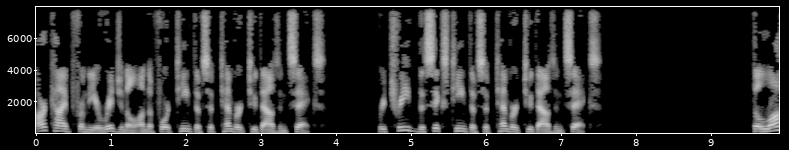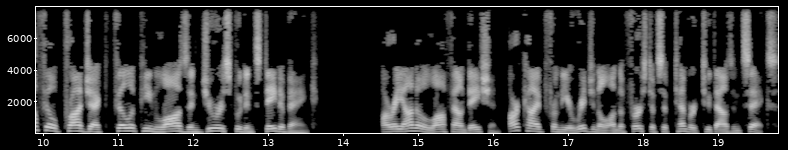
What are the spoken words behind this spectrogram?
Archived from the original on 14 September 2006. Retrieved 16 September 2006. The Lawphil Project, Philippine Laws and Jurisprudence Databank. Arellano Law Foundation. Archived from the original on 1 September 2006.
